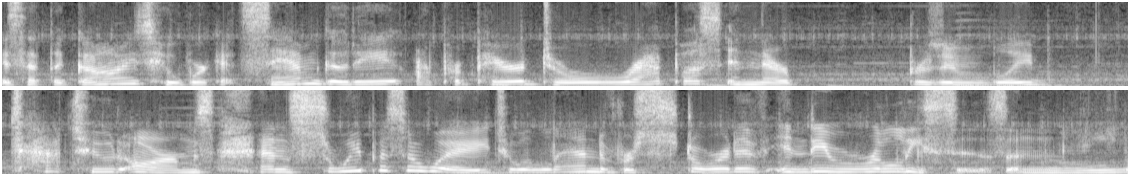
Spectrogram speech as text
is that the guys who work at Sam Goody are prepared to wrap us in their presumably tattooed arms and sweep us away to a land of restorative indie releases and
